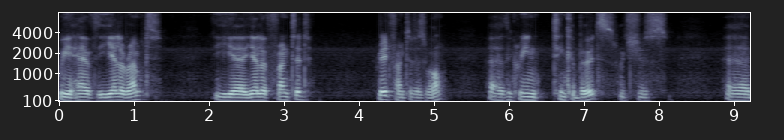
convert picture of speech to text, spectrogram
we have the yellow rumped, the uh, yellow fronted, red fronted as well, uh, the green tinkerbirds, which is, uh,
